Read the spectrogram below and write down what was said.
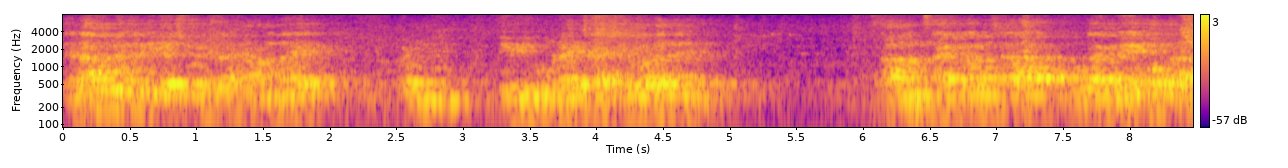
त्यांना कुठेतरी यश मिळता कामा नाही पण देवी घोडाईच्या आशीर्वादाने सामंत साहेबांचा जो काय वेग होता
